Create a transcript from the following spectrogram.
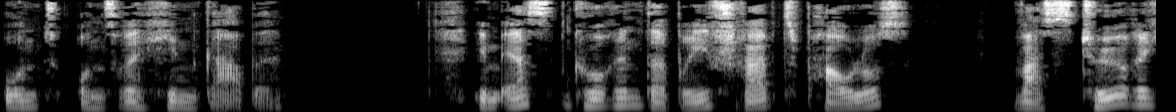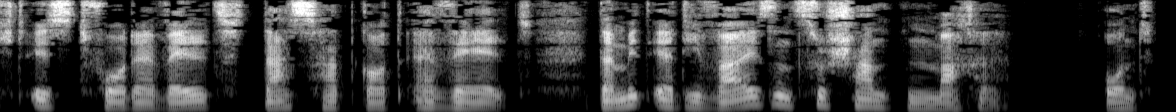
und unsere Hingabe. Im ersten Korintherbrief schreibt Paulus, was töricht ist vor der Welt, das hat Gott erwählt, damit er die Weisen zu Schanden mache. Und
